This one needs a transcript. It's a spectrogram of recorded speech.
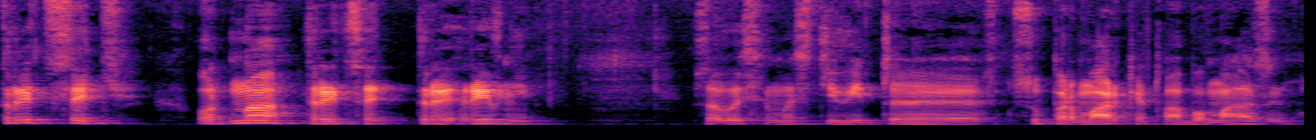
31-33 гривні, в зависимості від е, супермаркету або магазину.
